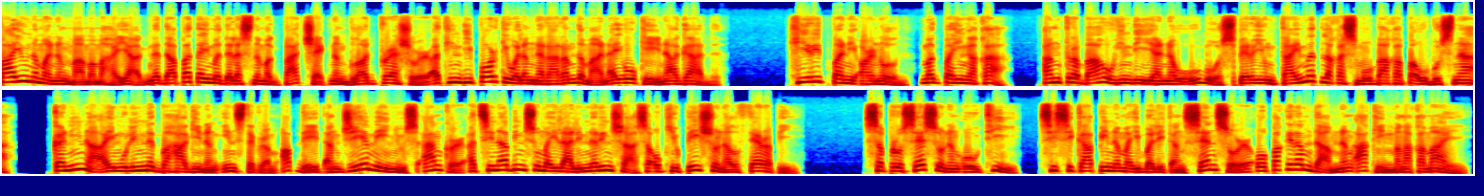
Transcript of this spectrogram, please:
Payo naman ng mamamahayag na dapat ay madalas na magpa-check ng blood pressure at hindi porke walang nararamdaman ay okay na agad. Hirit pa ni Arnold, magpahinga ka. Ang trabaho hindi yan nauubos pero yung time at lakas mo baka paubos na. Kanina ay muling nagbahagi ng Instagram update ang GMA News anchor at sinabing sumailalim na rin siya sa occupational therapy. Sa proseso ng OT, sisikapin na maibalik ang sensor o pakiramdam ng aking mga kamay.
